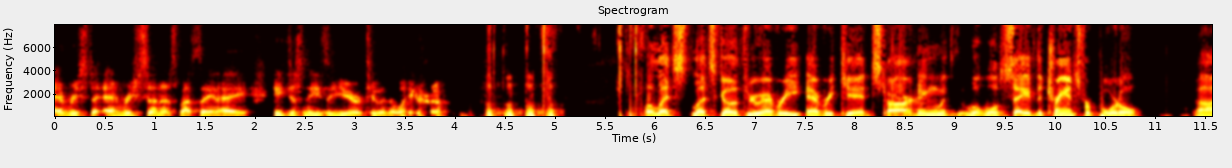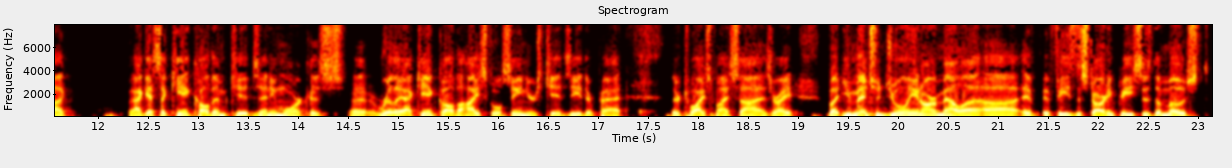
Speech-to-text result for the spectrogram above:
every every sentence by saying, "Hey, he just needs a year or two in the weight room." well, let's let's go through every every kid, starting with we'll, we'll save the transfer portal uh, I guess I can't call them kids anymore because uh, really I can't call the high school seniors kids either, Pat. They're twice my size, right? But you mentioned Julian Armella. Uh, if, if he's the starting piece, is the most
